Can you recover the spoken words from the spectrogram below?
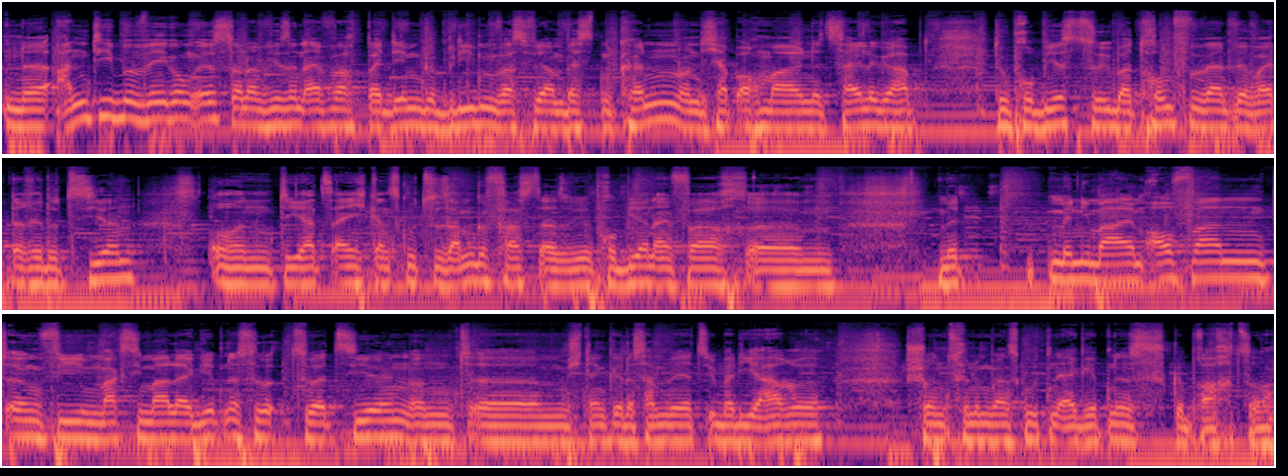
eine Anti-Bewegung ist, sondern wir sind einfach bei dem geblieben, was wir am besten können. Und ich habe auch mal eine Zeile gehabt, du probierst zu übertrumpfen, während wir weiter reduzieren. Und die hat es eigentlich ganz gut zusammengefasst. Also wir probieren einfach ähm, mit minimalem Aufwand irgendwie maximale Ergebnisse zu erzielen. Und ähm, ich denke, das haben wir jetzt über die Jahre schon zu einem ganz guten Ergebnis gebracht. So.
